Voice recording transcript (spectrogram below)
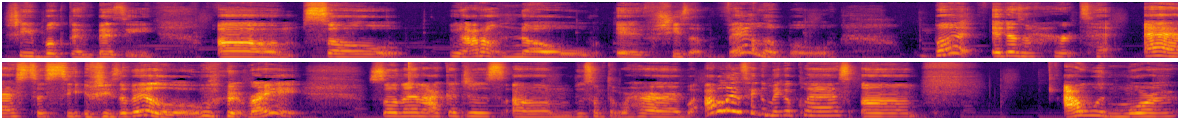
She booked and busy. Um, so you know, I don't know if she's available, but it doesn't hurt to ask to see if she's available, right? So then I could just um do something with her. But I would like to take a makeup class. Um I would more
